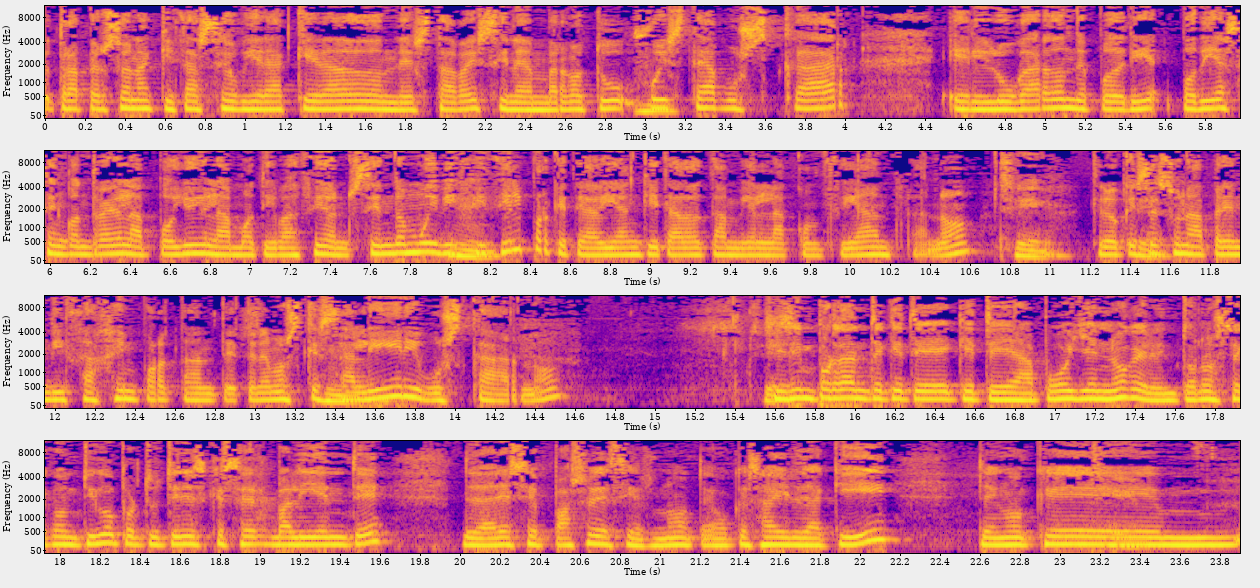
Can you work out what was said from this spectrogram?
otra persona quizás se hubiera quedado donde estaba y sin embargo embargo, tú fuiste a buscar el lugar donde podría, podías encontrar el apoyo y la motivación, siendo muy difícil porque te habían quitado también la confianza, ¿no? Sí. Creo que ese es un aprendizaje importante. Tenemos que salir y buscar, ¿no? Sí. es importante que te, que te apoyen, ¿no? Que el entorno esté contigo, pero tú tienes que ser valiente de dar ese paso y decir, no, tengo que salir de aquí, tengo que mm,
